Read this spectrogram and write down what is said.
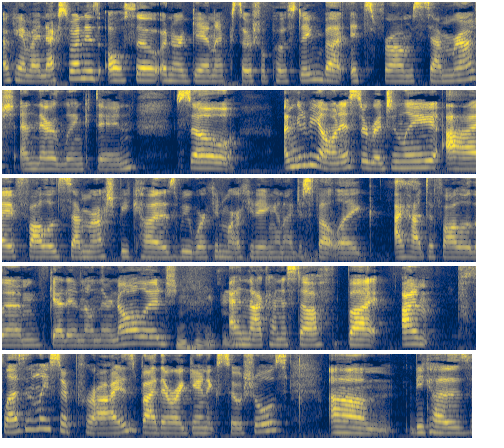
Okay, my next one is also an organic social posting, but it's from SEMrush and their LinkedIn. So I'm gonna be honest, originally I followed SEMrush because we work in marketing and I just felt like I had to follow them, get in on their knowledge and that kind of stuff. But I'm pleasantly surprised by their organic socials um, because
